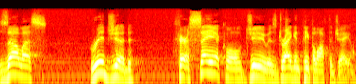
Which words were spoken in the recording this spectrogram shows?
zealous, rigid, Pharisaical Jew is dragging people off to jail.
